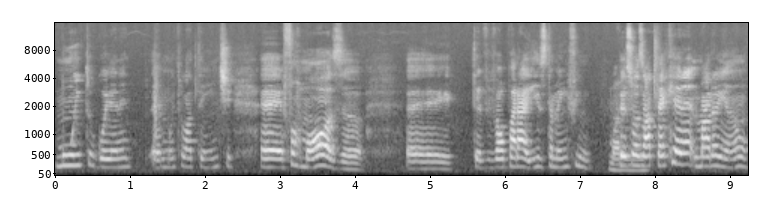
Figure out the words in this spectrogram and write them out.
muito, Goiânia é muito latente, é, Formosa, é, teve Valparaíso também, enfim. Maranhão. Pessoas até querendo. Maranhão,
